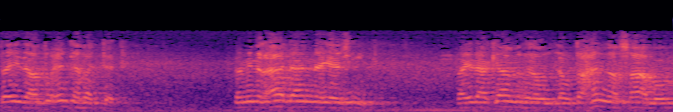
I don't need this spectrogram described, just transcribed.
فإذا طحن تفتت. فمن العادة أنه يزيد. فإذا كان مثلا لو طحنا صابر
